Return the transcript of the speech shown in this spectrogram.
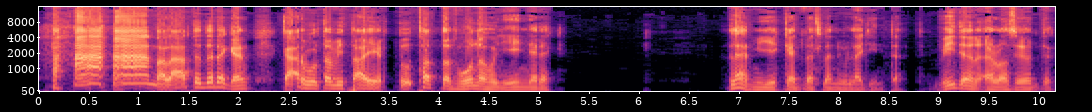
Ha-ha-ha, na látod, öregem, kár volt a vitáért, tudhattad volna, hogy én nyerek. Lermié kedvetlenül legyintett. Vigyen el az ördög,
